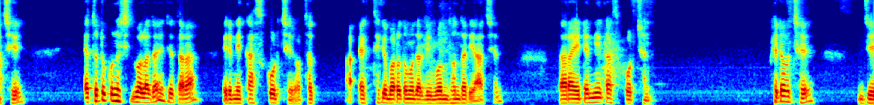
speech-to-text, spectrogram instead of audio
আছে। এতটুকু নিশ্চিত বলা যায় যে তারা এটা নিয়ে কাজ করছে, অর্থাৎ এক থেকে বারোতম যারা নিবন্ধনধারী আছেন, তারা এটা নিয়ে কাজ করছেন। সেটা হচ্ছে যে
